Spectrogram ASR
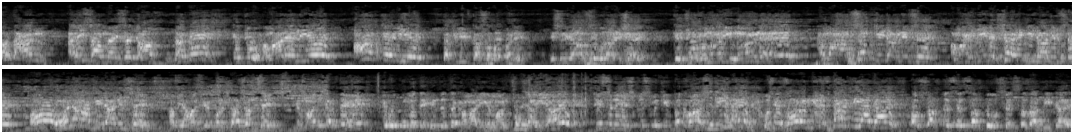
कतान ऐसा मैसेज आप न दें कि जो हमारे लिए, आपके लिए तकलीफ़ का सबब बने। इसलिए आपसे गुजारिश है कि जो हमारी मांग है, हम आप सबकी जानब से, हमारे दीन शहर की जानब से और ओलमा की जानब से, हम यहाँ के प्रशासन से ये मांग करते हैं कि हुकूमत हिंद तक हमारी ये मांग पहुंचाई जाए, जिसने किस्म की बकवास की है, उसे फ़ौरन गिरफ़्तार किया जाए और सख्त से सख्त उसे सजा दी जाए।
